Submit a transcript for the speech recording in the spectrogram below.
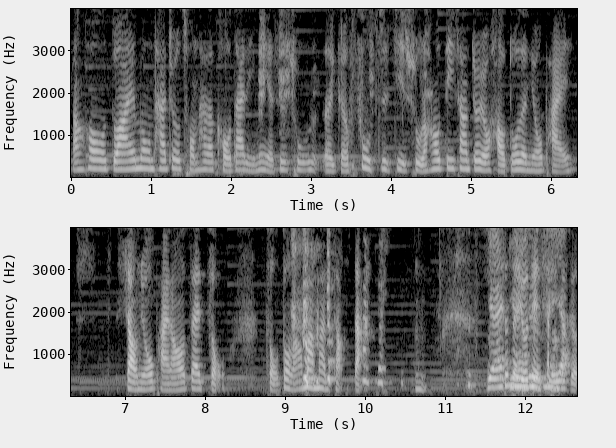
然后哆啦 A 梦他就从他的口袋里面也是出了一个复制技术，然后地上就有好多的牛排，小牛排，然后再走走动，然后慢慢长大。嗯，真的有点像这个。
